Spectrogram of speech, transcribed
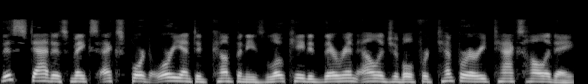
This status makes export-oriented companies located therein eligible for temporary tax holiday,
